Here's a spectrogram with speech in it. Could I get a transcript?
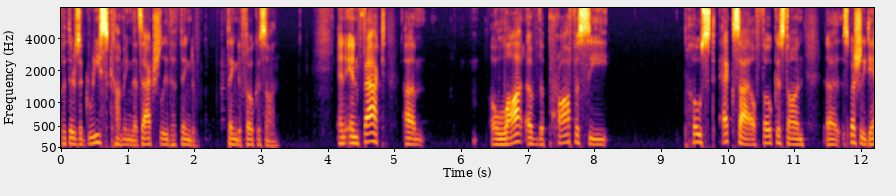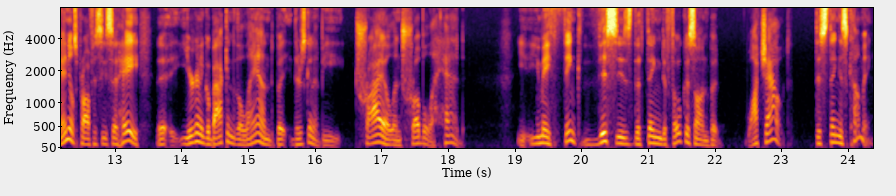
But there's a Greece coming that's actually the thing to, thing to focus on. And in fact, um, a lot of the prophecy post exile focused on, uh, especially Daniel's prophecy, said, hey, the, you're going to go back into the land, but there's going to be trial and trouble ahead. You, you may think this is the thing to focus on, but watch out. This thing is coming.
